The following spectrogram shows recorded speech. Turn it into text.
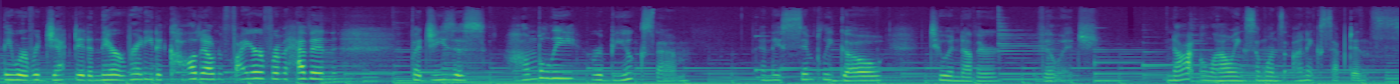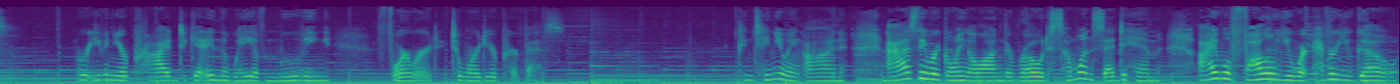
They were rejected and they're ready to call down fire from heaven. But Jesus humbly rebukes them, and they simply go to another village, not allowing someone's unacceptance or even your pride to get in the way of moving forward toward your purpose continuing on, as they were going along the road, someone said to him, I will follow you wherever you go.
